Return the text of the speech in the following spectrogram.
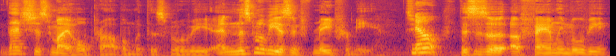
that's just my whole problem with this movie. And this movie isn't made for me. too. No. This is a, a family movie.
